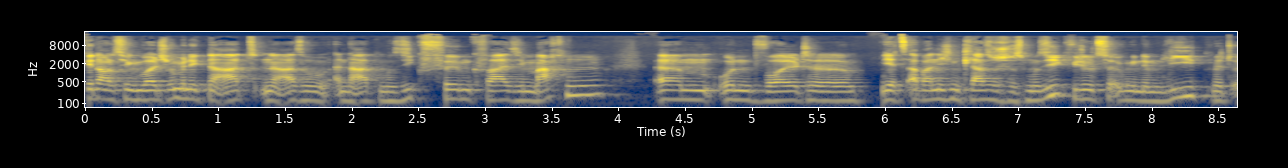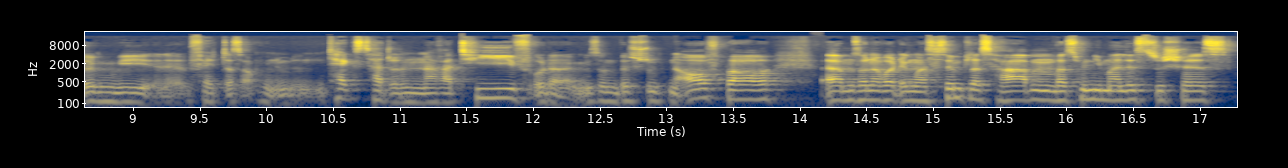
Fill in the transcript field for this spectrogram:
Genau, deswegen wollte ich unbedingt eine Art, eine, also eine Art Musikfilm quasi machen ähm, und wollte jetzt aber nicht ein klassisches Musikvideo zu irgendwie einem Lied mit irgendwie, äh, vielleicht das auch einen Text hat oder ein Narrativ oder irgendwie so einen bestimmten Aufbau, ähm, sondern wollte irgendwas Simples haben, was Minimalistisches,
